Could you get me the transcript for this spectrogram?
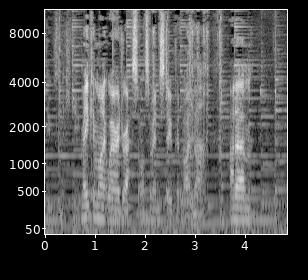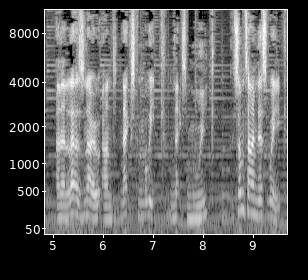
do something stupid. Make him like wear a dress or something stupid like Do that. And um, and then let us know. And next week, next week, sometime this week,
